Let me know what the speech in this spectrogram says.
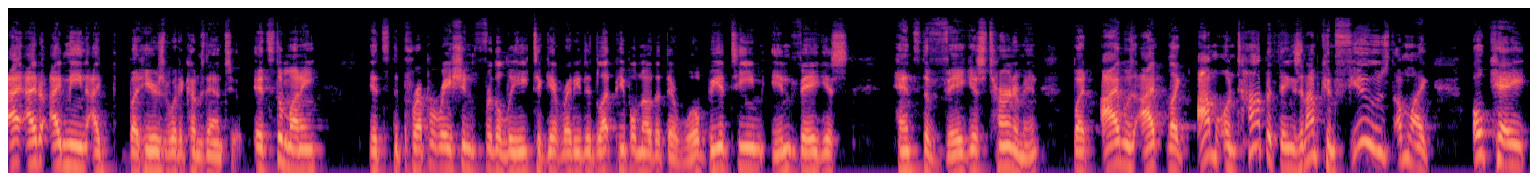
I, I, I mean, I, but here's what it comes down to it's the money, it's the preparation for the league to get ready to let people know that there will be a team in Vegas, hence the Vegas tournament. But I was, I like, I'm on top of things and I'm confused. I'm like, okay,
